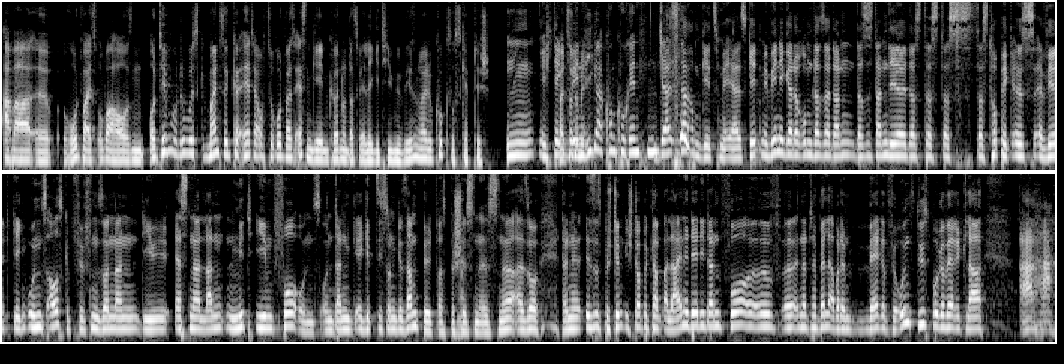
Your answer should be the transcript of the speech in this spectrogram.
aber äh, Rot-Weiß Oberhausen und Tim, du bist, meinst du, er hätte auch zu Rot-Weiß Essen gehen können und das wäre legitim gewesen, weil du guckst so skeptisch. Mm, Ich denke, zu einem Liga-Konkurrenten? Ja, darum geht's mir eher. Es geht mir weniger darum, dass er dann, dass es dann dir, dass das, das, das Topic ist, er wird gegen uns ausgepfiffen, sondern die Essener landen mit ihm vor uns und dann ergibt sich so ein Gesamtbild, was beschissen ist. Ne? Also dann ist es bestimmt nicht Stoppelkamp alleine, der die dann vor äh, in der Tabelle, aber dann wäre für uns Duisburger wäre klar, aha.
